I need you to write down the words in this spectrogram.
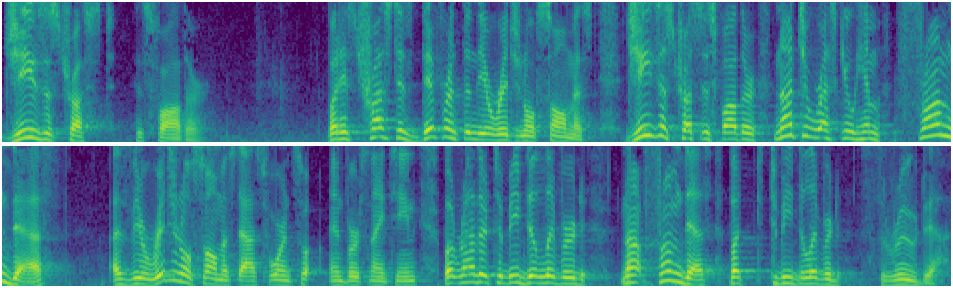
Jesus trusts his Father. But his trust is different than the original psalmist. Jesus trusts his Father not to rescue him from death, as the original psalmist asked for in, in, verse 19, but rather to be delivered not from death, but to be delivered through death.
